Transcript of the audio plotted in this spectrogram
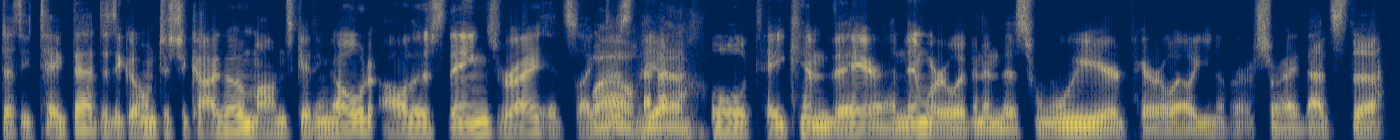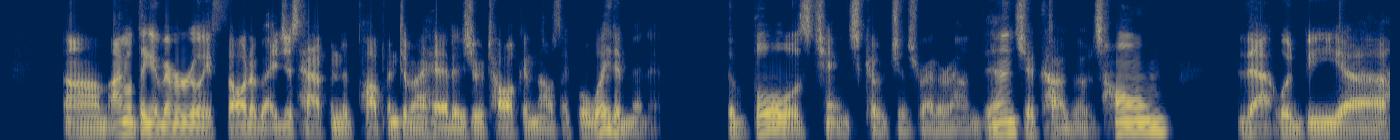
does he take that? Does he go home to Chicago? Mom's getting old, all those things, right? It's like, Wow, does that yeah. pull take him there? And then we're living in this weird parallel universe, right? That's the, um, I don't think I've ever really thought about it. It just happened to pop into my head as you're talking. And I was like, well, wait a minute. The Bulls changed coaches right around then. Chicago's home. That would be, uh,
